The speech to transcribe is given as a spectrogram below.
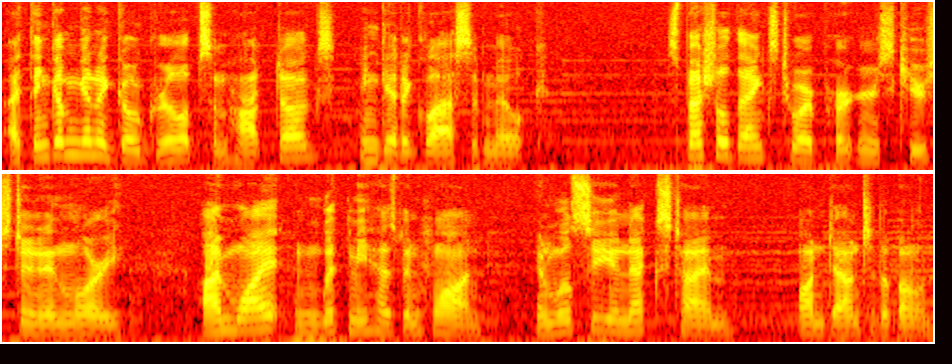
I think I'm gonna go grill up some hot dogs and get a glass of milk. Special thanks to our partners Kirsten and Lori. I'm Wyatt, and with me has been Juan, and we'll see you next time on Down to the Bone.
